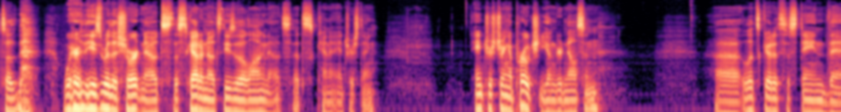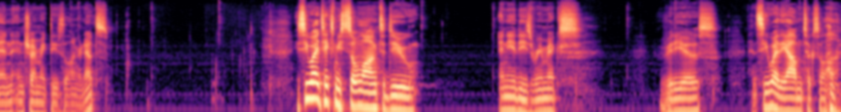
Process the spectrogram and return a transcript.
So where these were the short notes, the staccato notes, these are the long notes. That's kind of interesting. Interesting approach, younger Nelson. Uh, let's go to sustain then and try and make these longer notes. You see why it takes me so long to do any of these remix videos and see why the album took so long.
